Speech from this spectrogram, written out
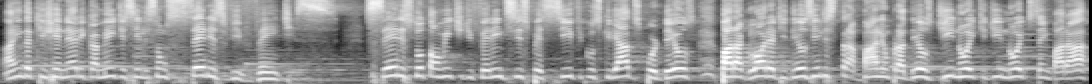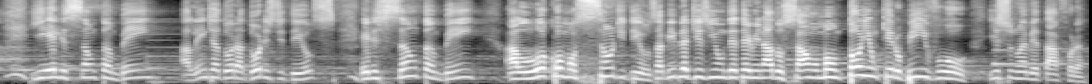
ainda que genericamente, se eles são seres viventes seres totalmente diferentes e específicos, criados por Deus, para a glória de Deus, e eles trabalham para Deus de noite, de noite sem parar, e eles são também, além de adoradores de Deus, eles são também a locomoção de Deus. A Bíblia diz em um determinado salmo: montou em um querubim e voou. Isso não é metáfora.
